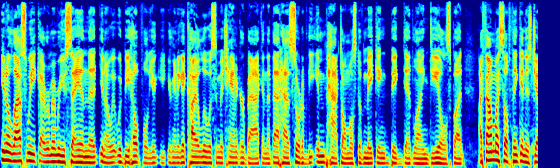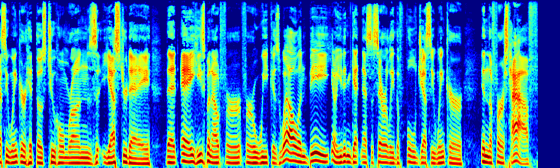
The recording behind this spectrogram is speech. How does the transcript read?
You know, last week I remember you saying that you know it would be helpful. You're, you're going to get Kyle Lewis and Mitch Haniger back, and that that has sort of the impact almost of making big deadline deals. But I found myself thinking as Jesse Winker hit those two home runs yesterday that a he's been out for for a week as well, and b you know you didn't get necessarily the full Jesse Winker in the first half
